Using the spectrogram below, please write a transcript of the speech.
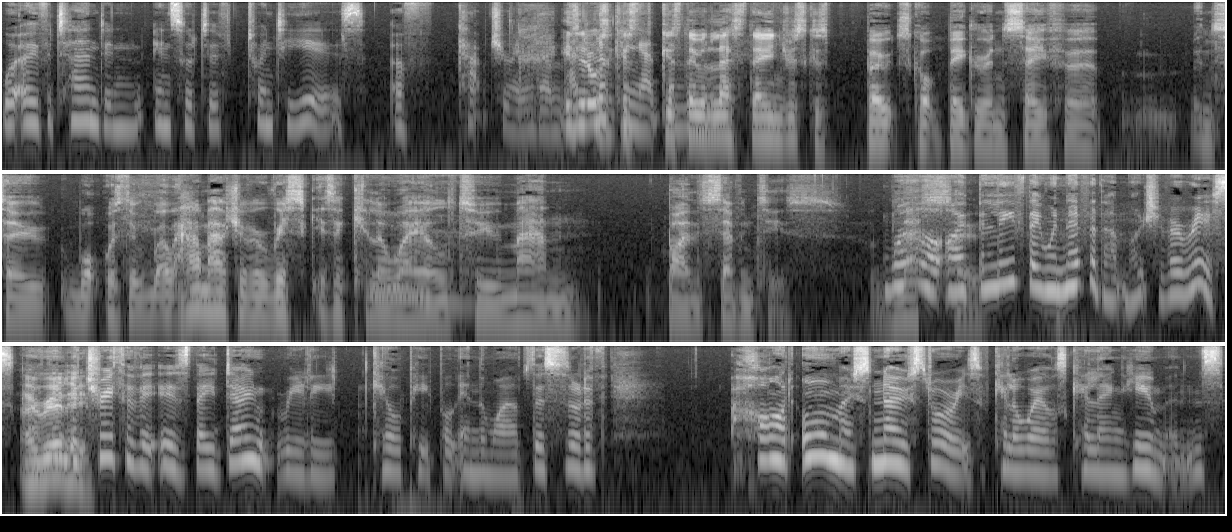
were overturned in, in sort of 20 years of capturing them Is it also because they were less dangerous because boats got bigger and safer? And so, what was the how much of a risk is a killer whale to man by the seventies? Well, I believe they were never that much of a risk. Oh, really? the truth of it is they don't really kill people in the wild. There's sort of hard, almost no stories of killer whales killing humans,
